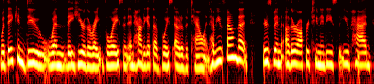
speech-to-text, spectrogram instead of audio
what they can do when they hear the right voice and, and how to get that voice out of the talent. Have you found that there's been other opportunities that you've had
